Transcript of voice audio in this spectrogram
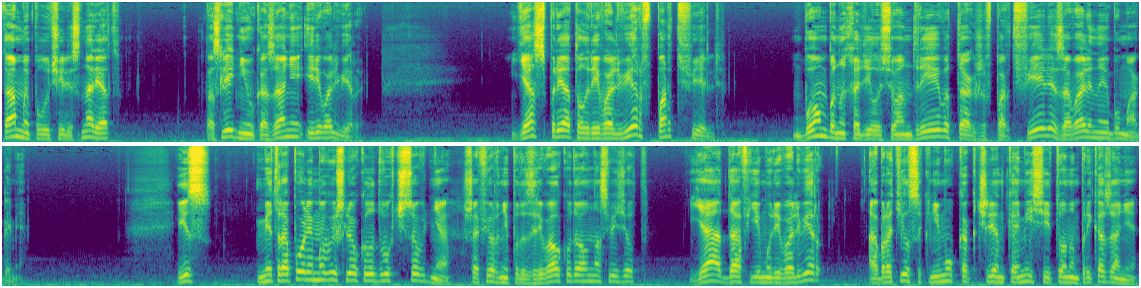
Там мы получили снаряд, последние указания и револьверы. Я спрятал револьвер в портфель. Бомба находилась у Андреева также в портфеле, заваленная бумагами. Из метрополя мы вышли около двух часов дня. Шофер не подозревал, куда он нас везет. Я, дав ему револьвер, обратился к нему как член комиссии тоном приказания.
